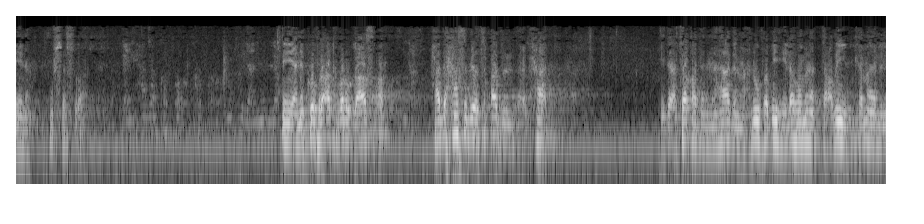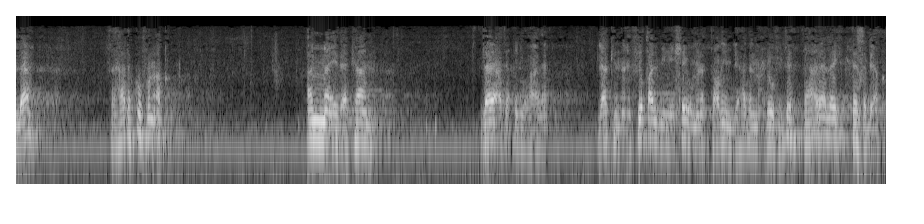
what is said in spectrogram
أي نعم وش السؤال. إيه يعني كفر أكبر ولا أصغر؟ هذا حسب اعتقاد الحال. إذا اعتقد أن هذا المحلوف به له من التعظيم كما لله فهذا كفر أكبر. أما إذا كان لا يعتقد هذا لكن في قلبه شيء من التعظيم لهذا المحلوف به فهذا ليس بأكبر.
